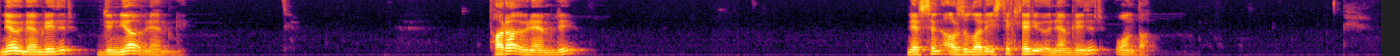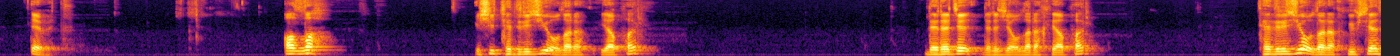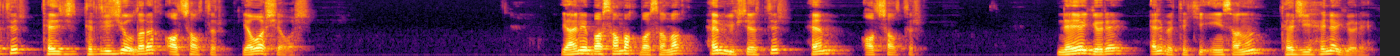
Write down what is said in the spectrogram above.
Ne önemlidir? Dünya önemli. Para önemli. Nefsin arzuları, istekleri önemlidir ondan. Evet. Allah işi tedrici olarak yapar. Derece derece olarak yapar. Tedrici olarak yükseltir, tedrici, olarak alçaltır. Yavaş yavaş. Yani basamak basamak hem yükseltir hem alçaltır. Neye göre? Elbette ki insanın tercihine göre.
